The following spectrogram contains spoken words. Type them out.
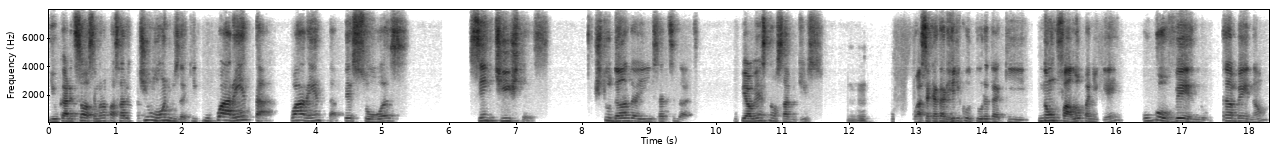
e o cara disse: Ó, oh, semana passada tinha um ônibus daqui com 40, 40 pessoas, cientistas, estudando aí em sete cidades. O piauiense não sabe disso. Uhum. A Secretaria de Cultura daqui não falou para ninguém. O governo também não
